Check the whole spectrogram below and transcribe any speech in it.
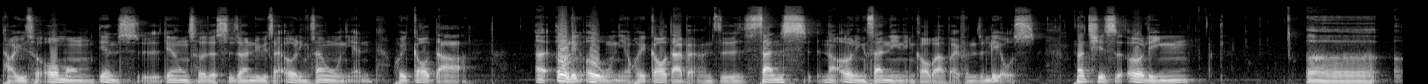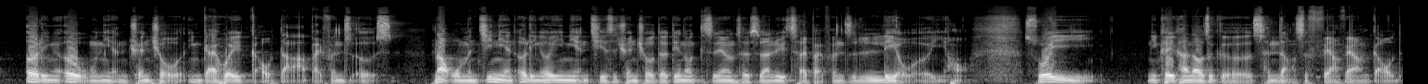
它预测欧盟电池电动车的市占率在二零三五年会高达，呃，二零二五年会高达百分之三十，那二零三零年高达百分之六十，那其实二零，呃，二零二五年全球应该会高达百分之二十。那我们今年二零二一年，其实全球的电动电动车市占率才百分之六而已哈，所以你可以看到这个成长是非常非常高的。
